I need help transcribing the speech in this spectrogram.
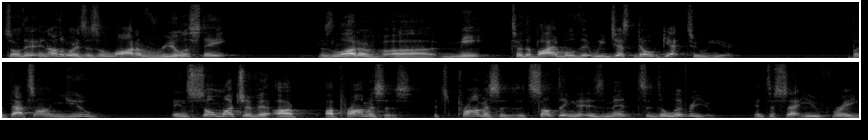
So, in other words, there's a lot of real estate, there's a lot of uh, meat to the Bible that we just don't get to here. But that's on you. And so much of it are, are promises. It's promises. It's something that is meant to deliver you and to set you free.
